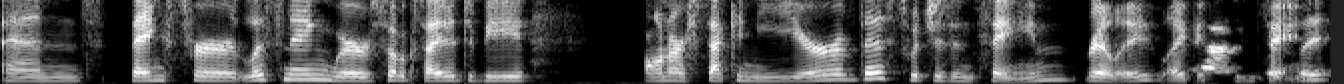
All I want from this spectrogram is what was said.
And thanks for listening. We're so excited to be on our second year of this, which is insane, really. Like, yeah, it's insane. Seriously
